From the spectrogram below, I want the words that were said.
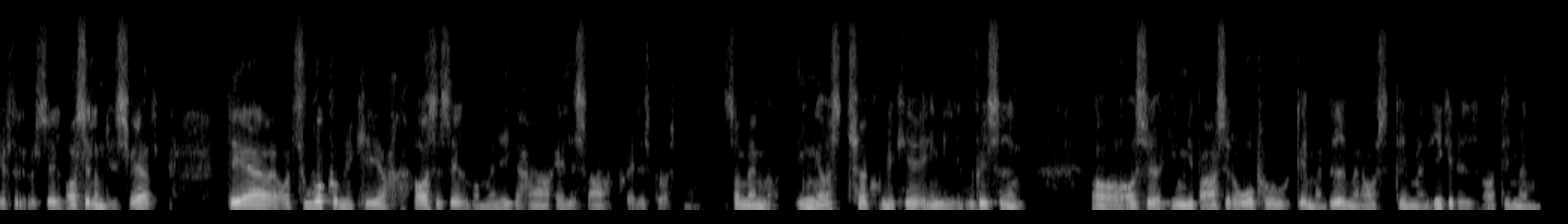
efterleve selv, også selvom det er svært, det er at ture kommunikere, også selv om man ikke har alle svar på alle spørgsmål. Så man egentlig også tør kommunikere ind i uvidsheden, og også egentlig bare sætte ord på det, man ved, men også det, man ikke ved, og det, man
